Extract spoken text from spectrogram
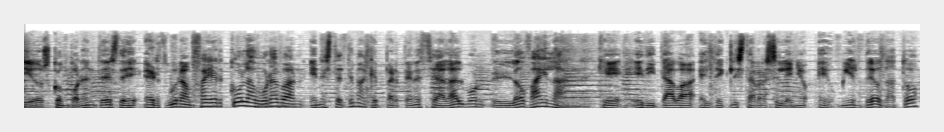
Varios componentes de Earth, Wind and Fire colaboraban en este tema que pertenece al álbum Love Island, que editaba el teclista brasileño Eumir Deodato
